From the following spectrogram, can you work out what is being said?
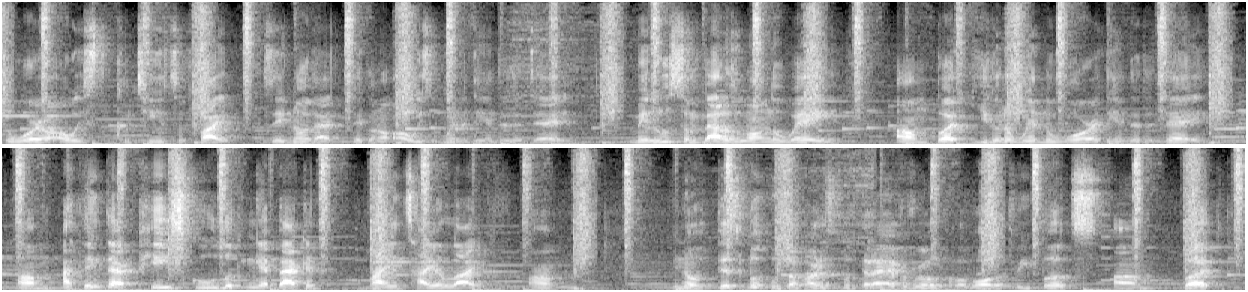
the warrior always continues to fight because they know that they're going to always win at the end of the day. You may lose some battles along the way, um, but you're going to win the war at the end of the day. Um, I think that PA school, looking at back at my entire life, um, you know, this book was the hardest book that I ever wrote of all the three books. Um, but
